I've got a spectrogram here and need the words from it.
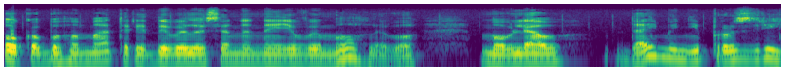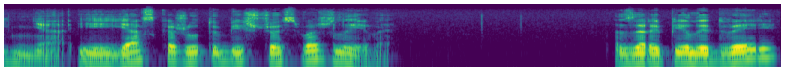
Око Богоматері дивилося на неї вимогливо, мовляв, дай мені прозріння, і я скажу тобі щось важливе. Зарепіли двері,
